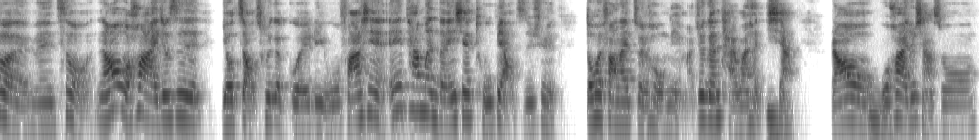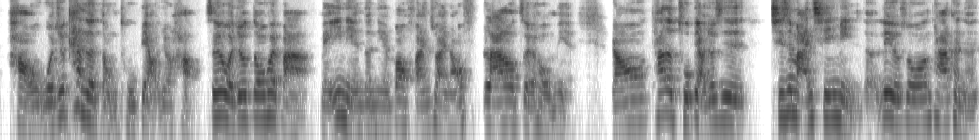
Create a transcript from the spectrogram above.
对，没错。然后我后来就是有找出一个规律，我发现哎，他们的一些图表资讯都会放在最后面嘛，就跟台湾很像。嗯然后我后来就想说，好，我就看得懂图表就好，所以我就都会把每一年的年报翻出来，然后拉到最后面。然后它的图表就是其实蛮亲民的，例如说它可能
